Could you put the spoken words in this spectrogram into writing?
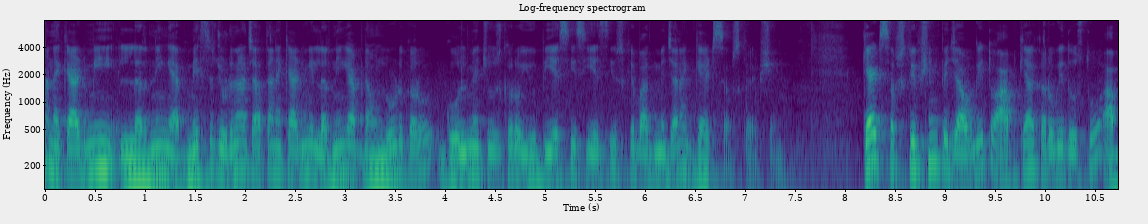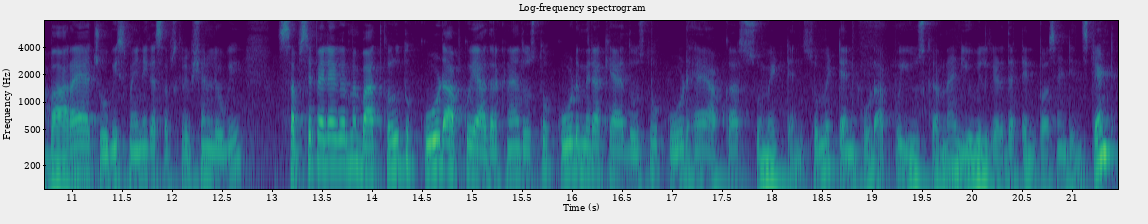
अन अकेडमी लर्निंग ऐप, मेरे से जुड़ना चाहता है, अन अकेडमी लर्निंग ऐप डाउनलोड करो, गोल में चूज़ करो U P S C C S C उसके बाद में जाना गेट सब्सक्रिप्शन गेट सब्सक्रिप्शन पे जाओगे तो आप क्या करोगे दोस्तों? आप बारह या चौबीस महीने का सब्सक्रिप्शन लोगे। सबसे पहले अगर मैं बात करूँ तो कोड आपको याद रखना है दोस्तों। कोड मेरा क्या है दोस्तों? कोड है आपका Sumit ten Sumit ten code आपको यूज़ करना है and you will get the ten percent instant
